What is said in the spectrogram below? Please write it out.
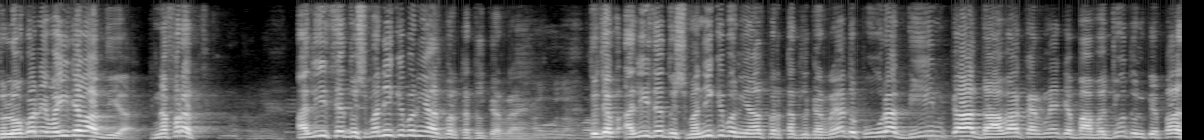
तो लोगों ने वही जवाब दिया नफरत। अली से दुश्मनी की बुनियाद पर कत्ल कर रहे हैं। तो जब अली से दुश्मनी की बुनियाद पर कत्ल कर रहे हैं तो पूरा दीन का दावा करने के बावजूद उनके पास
